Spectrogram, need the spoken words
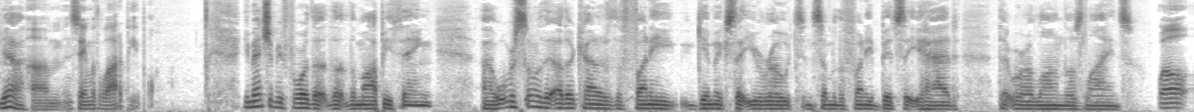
Yeah. Um, and same with a lot of people. You mentioned before the the, the moppy thing. Uh, what were some of the other kind of the funny gimmicks that you wrote and some of the funny bits that you had that were along those lines? Well,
